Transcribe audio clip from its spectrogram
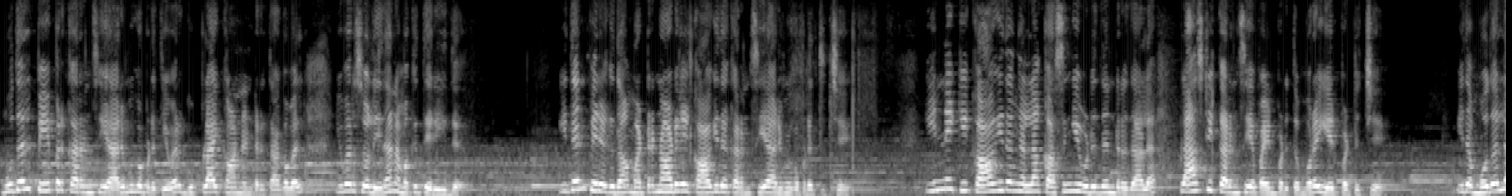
முதல் பேப்பர் கரன்சியை அறிமுகப்படுத்தியவர் குப்லாய் கான் என்ற தகவல் இவர் சொல்லி தான் நமக்கு தெரியுது. இதன் பிறகு தான் மற்ற நாடுகள் காகித கரன்சியை அறிமுகப்படுத்துச்சு. இன்னைக்கு காகிதங்கள்லாம் கசங்கி விடுதுன்றதால பிளாஸ்டிக் கரன்சியை பயன்படுத்தும் முறை ஏற்பட்டுச்சு. இதை முதல்ல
